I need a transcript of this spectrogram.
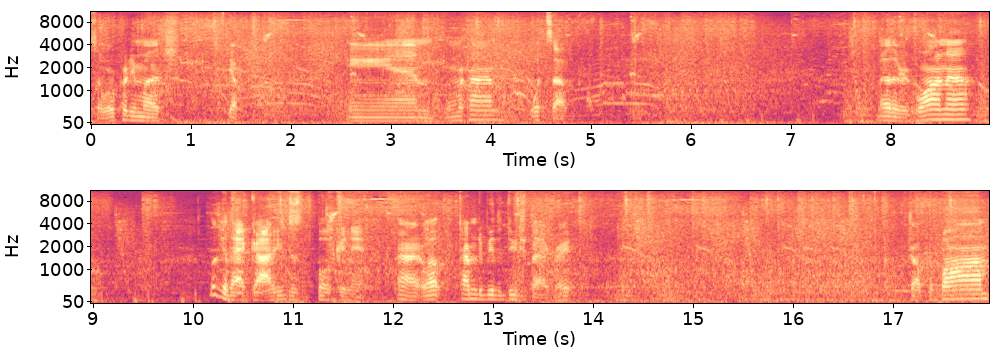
So we're pretty much... Yep. And one more time. What's up? Another iguana. Look at that guy. He's just booking it. Alright, well, time to be the douchebag, right? Drop the bomb.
